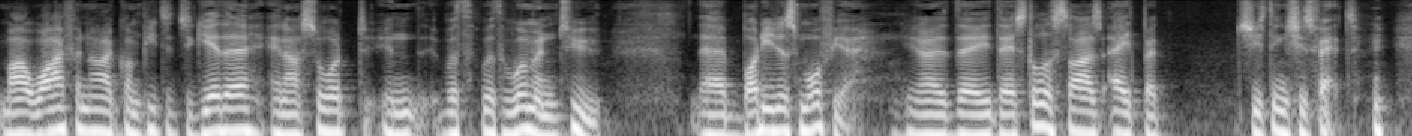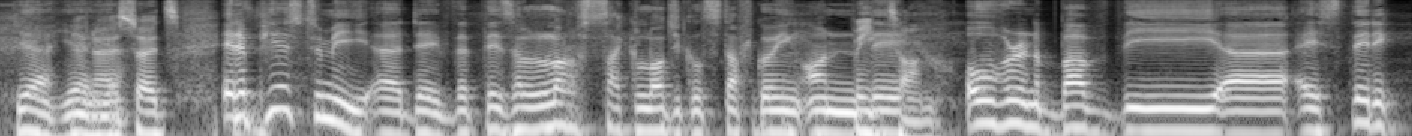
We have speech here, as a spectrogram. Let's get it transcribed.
my wife and I competed together, and I saw it in with with women too. Uh, body dysmorphia. You know, they they're still a size eight, but she thinks she's fat. Yeah, yeah, you know, yeah. so it's It appears to me, uh, Dave, that there's a lot of psychological stuff going on there, time. over and above the uh, aesthetic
